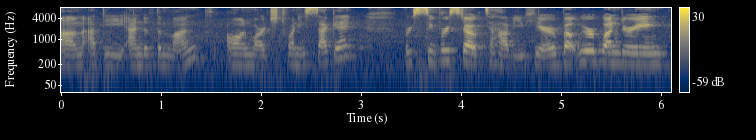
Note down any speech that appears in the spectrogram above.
um, at the end of the month on March 22nd. We're super stoked to have you here, but we were wondering,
